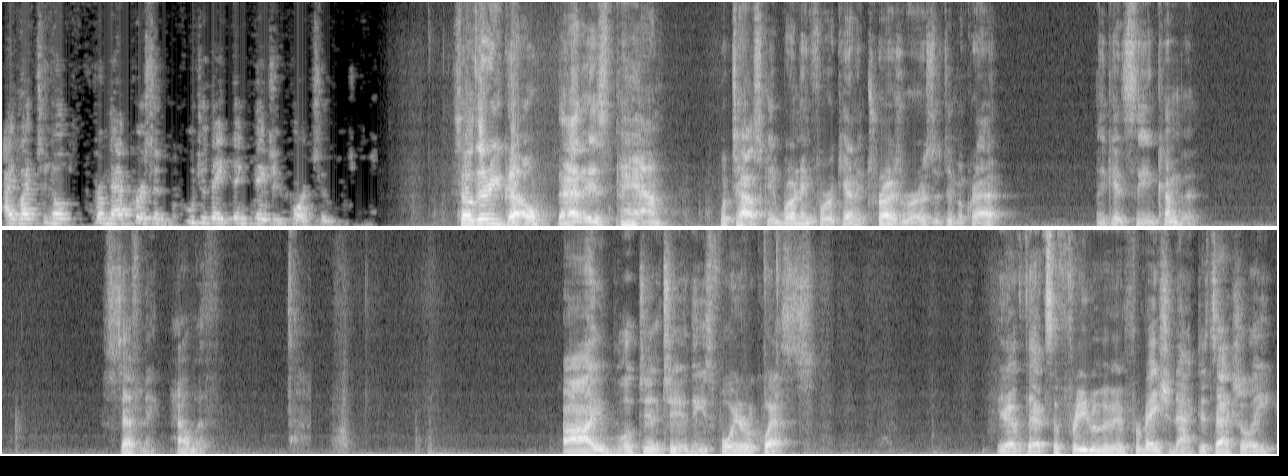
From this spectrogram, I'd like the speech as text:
I'd like to know from that person, who do they think they report to? So there you go. That is Pam Witowski running for county treasurer as a Democrat against the incumbent, Stephanie Helmuth. I looked into these FOIA requests. You know, that's the Freedom of Information Act. It's actually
